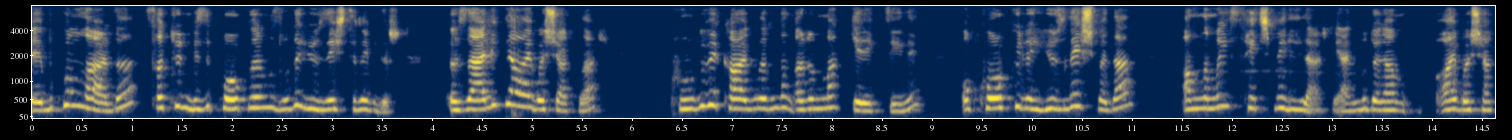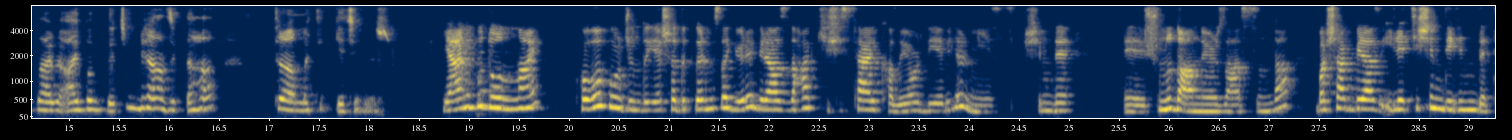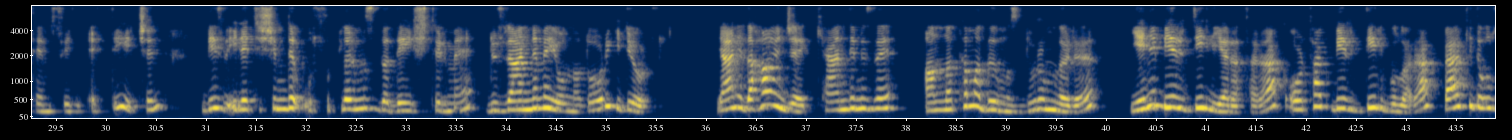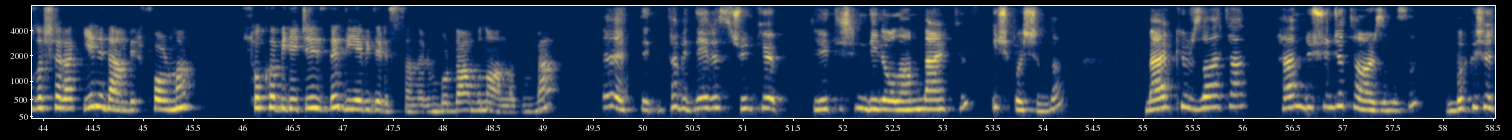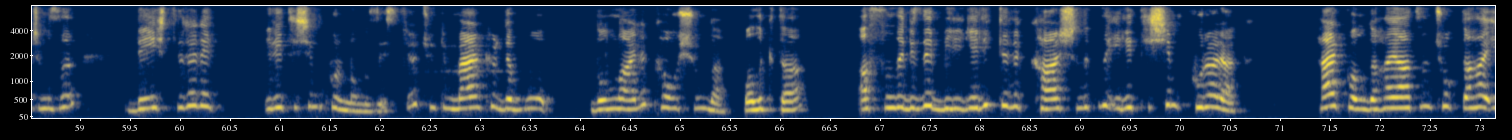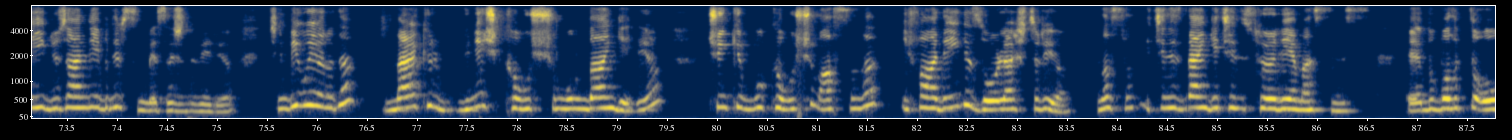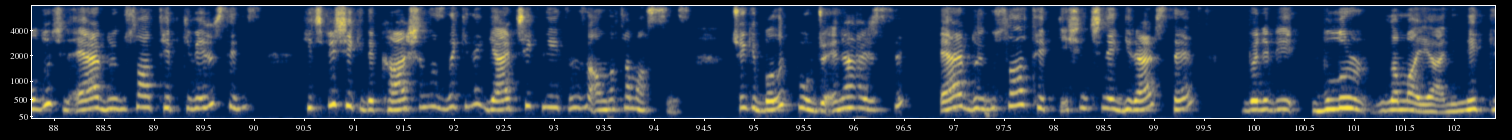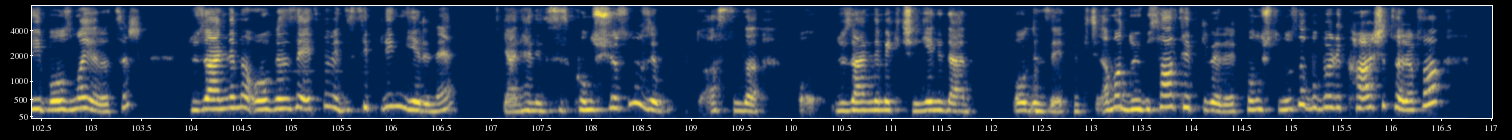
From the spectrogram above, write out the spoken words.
E, bu konularda Satürn bizi korkularımızla da yüzleştirebilir. Özellikle ay başaklar kurgu ve kaygılarından arınmak gerektiğini o korkuyla yüzleşmeden anlamayı seçmeliler. Yani bu dönem ay başaklar ve ay balıklar için birazcık daha travmatik geçebilir. Yani bu dolunay Kova burcunda yaşadıklarımıza göre biraz daha kişisel kalıyor diyebilir miyiz? Şimdi e, şunu da anlıyoruz aslında. Başak biraz iletişim dilini de temsil ettiği için biz iletişimde usluplarımızı da değiştirme, düzenleme yoluna doğru gidiyoruz. Yani daha önce kendimize anlatamadığımız durumları yeni bir dil yaratarak, ortak bir dil bularak, belki de uzlaşarak yeniden bir forma sokabileceğiz de diyebiliriz sanırım. Buradan bunu anladım ben. Evet, de, tabii deriz çünkü iletişim dili olan Merkür iş başında. Merkür zaten hem düşünce tarzımızı, bakış açımızı değiştirerek iletişim kurmamızı istiyor. Çünkü Merkür de bu dolunayla kavuşumda, balıkta aslında bize bilgelikle ve karşılıklı iletişim kurarak her konuda hayatını çok daha iyi düzenleyebilirsin mesajını veriyor. Şimdi bir uyarıda Merkür Güneş kavuşumundan geliyor. Çünkü bu kavuşum aslında ifadeyi de zorlaştırıyor. Nasıl? İçinizden geçeni söyleyemezsiniz. E, bu balıkta olduğu için eğer duygusal tepki verirseniz hiçbir şekilde karşınızdakine gerçek niyetinizi anlatamazsınız. Çünkü balık burcu enerjisi eğer duygusal tepki işin içine girerse böyle bir bulurlama yani netliği bozma yaratır. Düzenleme, organize etme ve disiplin yerine yani hani siz konuşuyorsunuz ya aslında düzenlemek için yeniden organize etmek için ama duygusal tepki vererek konuştuğunuzda bu böyle karşı tarafa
